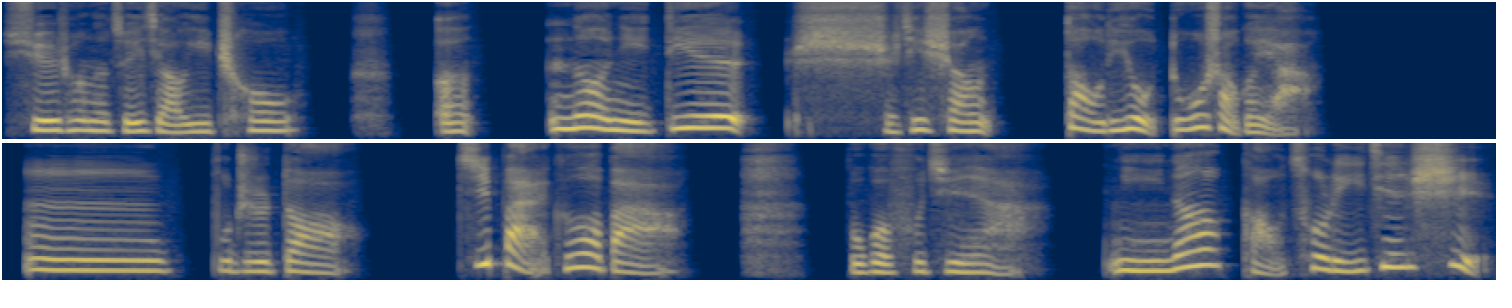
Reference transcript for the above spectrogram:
薛冲的嘴角一抽，呃，那你爹实际上到底有多少个呀？嗯，不知道，几百个吧。不过夫君啊，你呢搞错了一件事。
